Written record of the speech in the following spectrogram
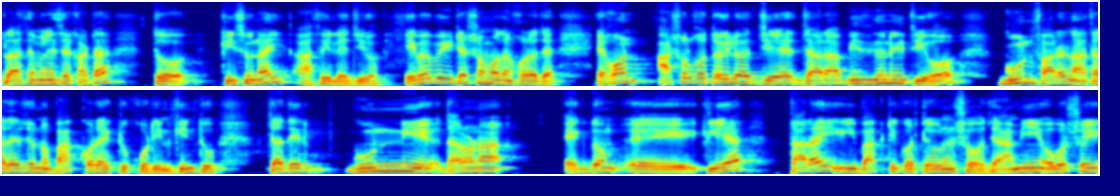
প্লাসে মাইনাসে কাটা, তো কিছু নাই আসলে জিরো এভাবে এটা সমাধান করা যায়। এখন আসল কথা হইল যে, যারা বীজগণিতীয় গুণ পারে না, তাদের জন্য বাক করা একটু কঠিন। কিন্তু যাদের গুণ নিয়ে ধারণা একদম ক্লিয়ার তারাই এই বাকটি করতে পারবেন সহজে। আমি অবশ্যই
